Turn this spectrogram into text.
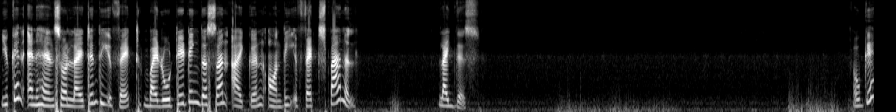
You can enhance or lighten the effect by rotating the sun icon on the effects panel like this. Okay?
